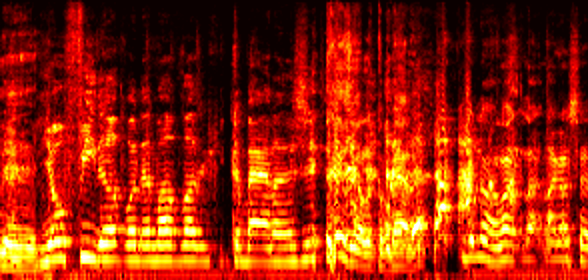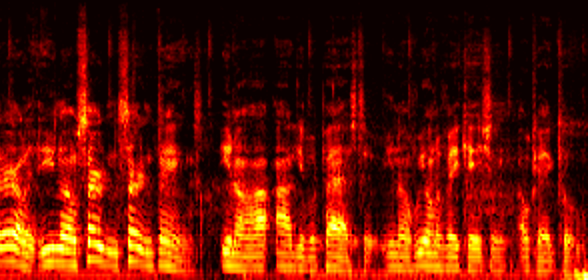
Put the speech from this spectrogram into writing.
Yeah, Your feet up on that motherfucking cabana and shit. he's on the cabana. but no, like, like like I said earlier, you know, certain certain things, you know, I, I'll give a pass to. You know, if we on a vacation, okay, cool.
